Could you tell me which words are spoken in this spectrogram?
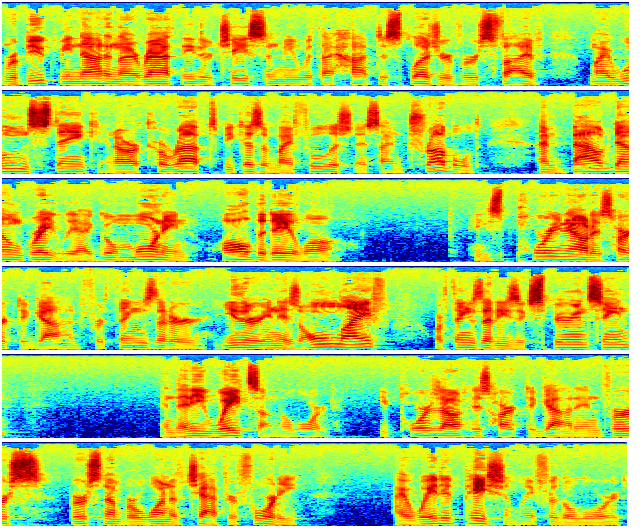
rebuke me not in thy wrath, neither chasten me with thy hot displeasure. Verse 5 my wounds stink and are corrupt because of my foolishness. I'm troubled. I'm bowed down greatly. I go mourning all the day long. And he's pouring out his heart to God for things that are either in his own life or things that he's experiencing. And then he waits on the Lord. He pours out his heart to God. In verse, verse number one of chapter 40, I waited patiently for the Lord,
